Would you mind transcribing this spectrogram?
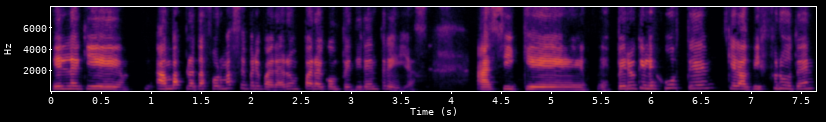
en la que ambas plataformas se prepararon para competir entre ellas. Así que espero que les guste, que las disfruten.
